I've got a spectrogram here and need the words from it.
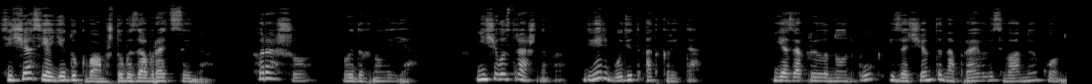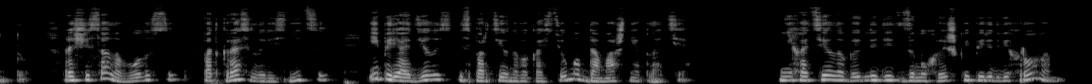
Сейчас я еду к вам, чтобы забрать сына». «Хорошо», — выдохнула я. «Ничего страшного, дверь будет открыта». Я закрыла ноутбук и зачем-то направилась в ванную комнату. Расчесала волосы, подкрасила ресницы и переоделась из спортивного костюма в домашнее платье. Не хотела выглядеть замухрышкой перед Вихровым?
